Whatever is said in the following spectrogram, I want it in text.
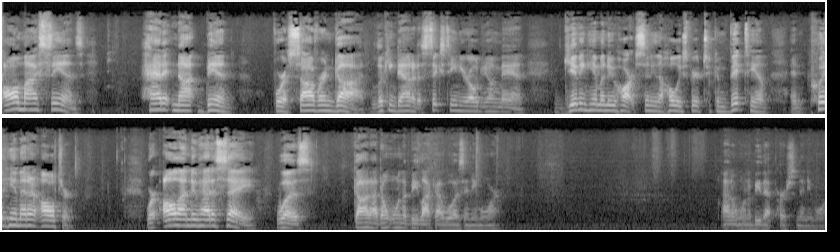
all my sins had it not been for a sovereign God looking down at a 16 year old young man, giving him a new heart, sending the Holy Spirit to convict him and put him at an altar where all I knew how to say was, God, I don't want to be like I was anymore. I don't want to be that person anymore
